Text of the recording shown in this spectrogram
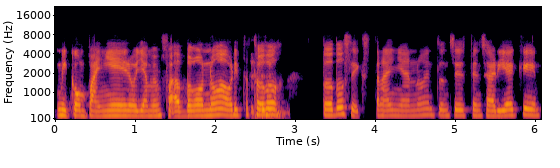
mi compañero ya me enfadó, ¿no? Ahorita todo, todo se extraña, ¿no? Entonces pensaría que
